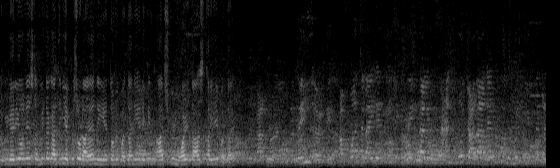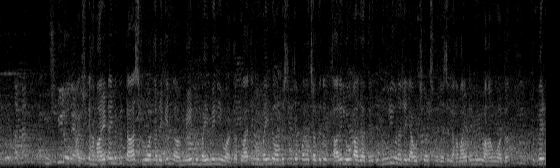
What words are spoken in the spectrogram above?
टू बी वेरी ऑनेस्ट अभी तक आई थिंक एपिसोड आया नहीं है तो हमें पता नहीं है लेकिन आज कोई मॉल टास्क था ये पता है। नहीं एक अफवाह चलाई गई थी लेकिन नहीं था लेकिन फैंस बहुत ज़्यादा आ गए उनको मुंबई पुलिस ने कंट्रोल करना मुश्किल हो गया एक्चुअली हमारे टाइम में भी टास्क हुआ था लेकिन मेन मुंबई में नहीं हुआ था। तो आई थिंक मुंबई में ऑब्वियसली जब पता चलता है तो सारे लोग आ जाते हैं तो दूर ही होना चाहिए आउटस्कर्ट्स में जैसे हमारे टाइम में भी वहाँ हुआ था। तो फिर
